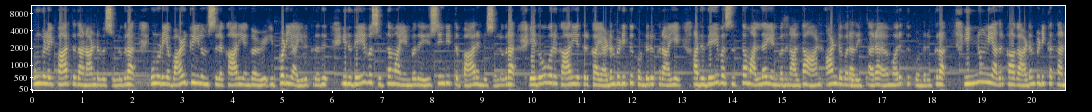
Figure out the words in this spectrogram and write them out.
உங்களை பார்த்துதான் ஆண்டவர் சொல்லுகிறார். உன்னுடைய வாழ்க்கையிலும் சில காரியங்கள் இப்படியா இருக்கிறது. இது தேவ சுத்தமா என்பதை சிந்தித்து பார் என்று சொல்லுகிறார். ஏதோ ஒரு காரியத்திற்காய் அடம்பிடித்து கொண்டிருக்கிறாயே அது தேவ சுத்தம் அல்ல என்பதனால் தான் ஆண்டவர் அதை அதை தர மறுத்து கொண்டிருக்கிறார். இன்னும் நீ அதற்காக அடம் பிடிக்கத்தான்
